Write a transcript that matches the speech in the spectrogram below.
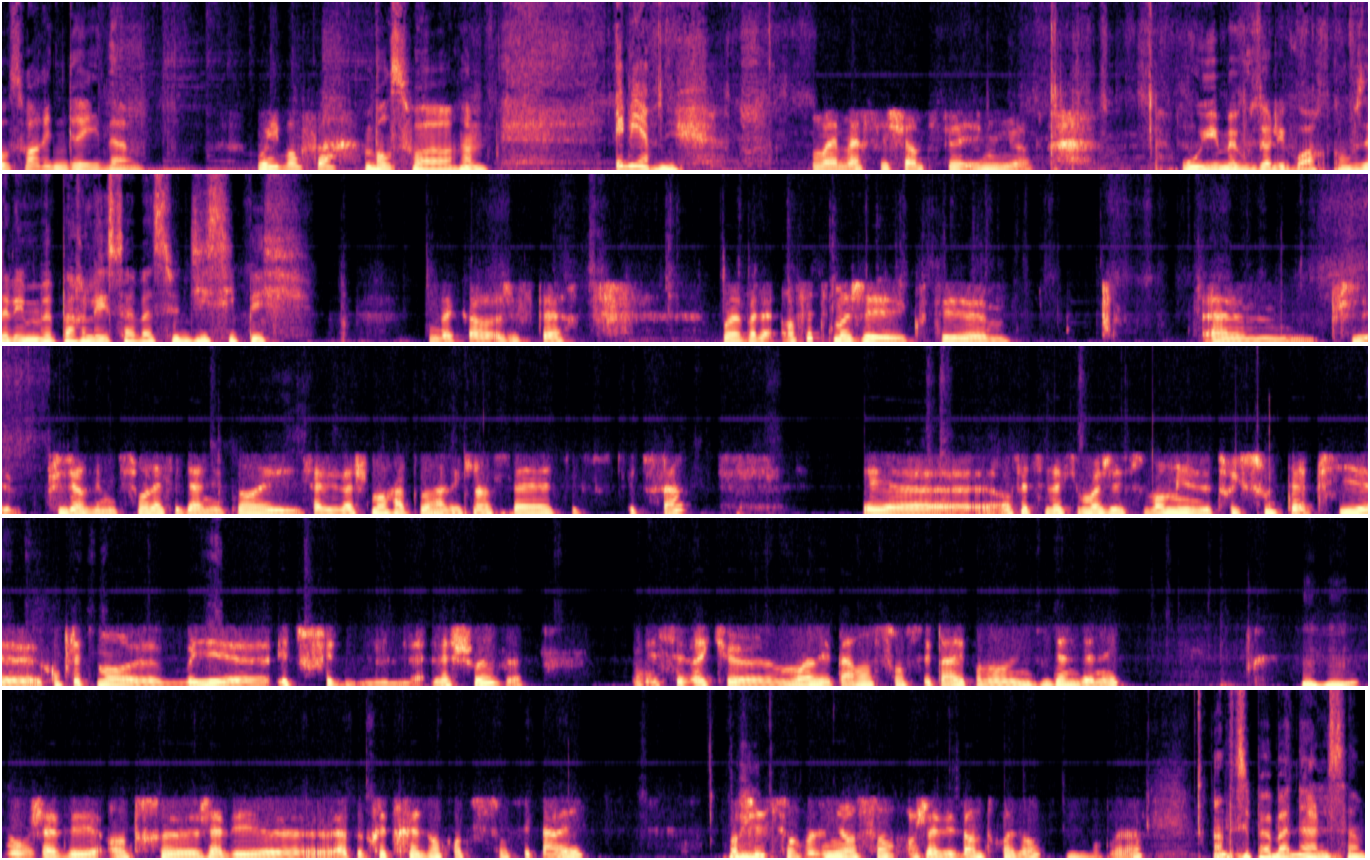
Bonsoir Ingrid. Oui, bonsoir. Bonsoir. Et bienvenue. Ouais, merci, je suis un petit peu émue. hein. Oui, mais vous allez voir, quand vous allez me parler, ça va se dissiper. D'accord, j'espère. Ouais, voilà. En fait, moi, j'ai écouté euh, euh, plus- plusieurs émissions là ces derniers temps et ça avait vachement rapport avec l'inceste et tout ça. Et euh, en fait, c'est vrai que moi, j'ai souvent mis le truc sous le tapis, euh, complètement, euh, vous voyez, étouffé la, la chose. Mais c'est vrai que moi, mes parents se sont séparés pendant une dizaine d'années. Mhm. Donc j'avais entre j'avais à peu près 13 ans quand ils sont séparés. Ensuite, ils sont revenus ensemble quand j'avais 23 ans. Donc voilà. Ah, c'est pas banal ça.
